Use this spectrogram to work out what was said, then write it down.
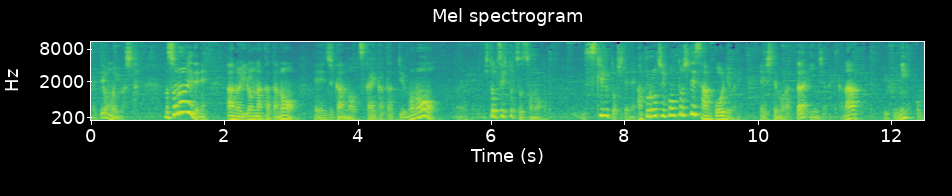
めて思いました。まその上でねあのいろんな方の、時間の使い方っていうものを、一つ一つそのスキルとしてねアプローチ法として参考にはねしてもらったらいいんじゃないかなというふうに思っ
